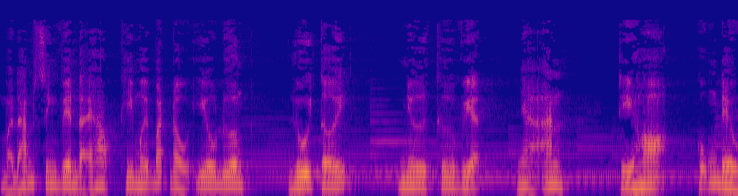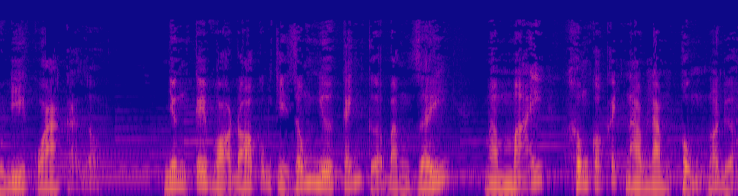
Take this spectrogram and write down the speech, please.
mà đám sinh viên đại học khi mới bắt đầu yêu đương lui tới như thư viện, nhà ăn thì họ cũng đều đi qua cả rồi. Nhưng cái vỏ đó cũng chỉ giống như cánh cửa bằng giấy mà mãi không có cách nào làm thủng nó được.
